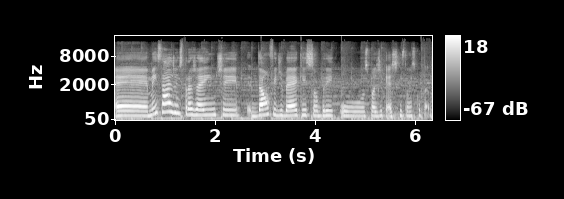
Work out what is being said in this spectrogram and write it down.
é, mensagens pra gente, dar um feedback sobre os podcasts que estão escutando.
